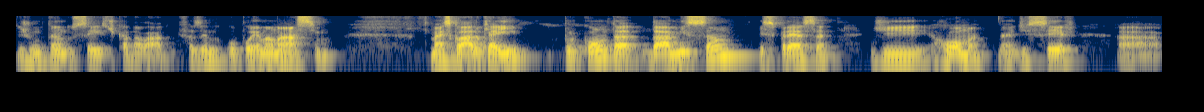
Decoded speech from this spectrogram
juntando seis de cada lado, fazendo o poema máximo. Mas claro que aí, por conta da missão expressa de Roma, né, de ser a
